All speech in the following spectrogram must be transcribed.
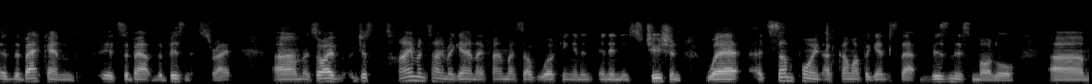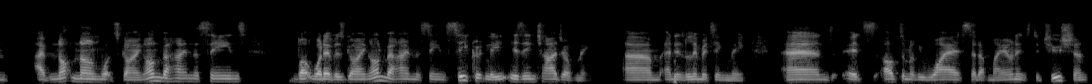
at the back end, it's about the business, right? Um, and so I've just time and time again, I found myself working in an, in an institution where at some point I've come up against that business model. Um, I've not known what's going on behind the scenes, but whatever's going on behind the scenes secretly is in charge of me um, and is limiting me. And it's ultimately why I set up my own institution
